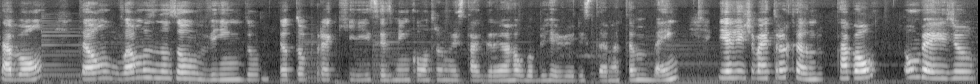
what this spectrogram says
tá bom? Então, vamos nos ouvindo. Eu tô por aqui, vocês me encontram no Instagram, arroba também. E a gente vai trocando, tá bom? Um beijo!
